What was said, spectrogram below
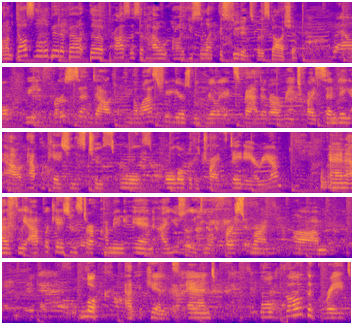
Um, tell us a little bit about the process of how uh, you select the students for the scholarship. Well, we first send out, in the last few years, we've really expanded our reach by sending out applications to schools all over the tri state area. And as the applications start coming in, I usually do a first run um, look at the kids. And although the grades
